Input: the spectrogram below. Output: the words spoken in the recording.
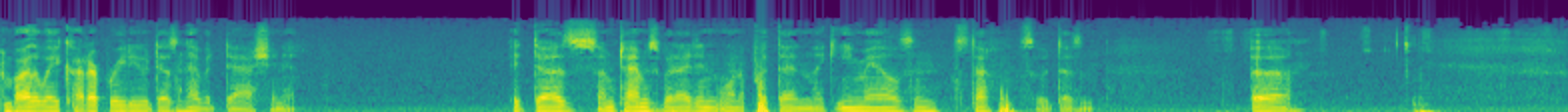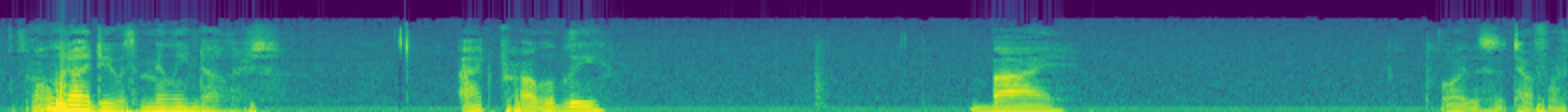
And by the way, cutupradio doesn't have a dash in it. It does sometimes, but I didn't want to put that in like emails and stuff, so it doesn't. Uh, what would I do with a million dollars? I'd probably buy. Boy, this is a tough one.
